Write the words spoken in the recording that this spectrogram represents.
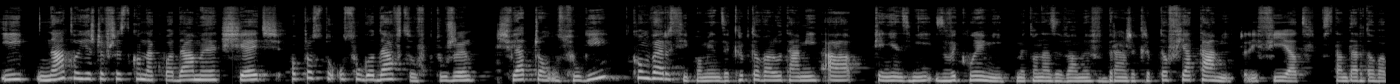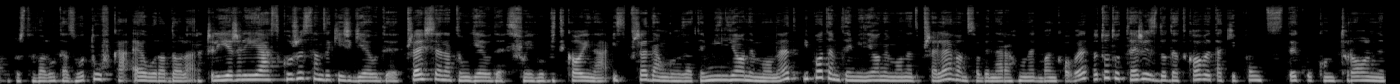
I na to jeszcze wszystko nakładamy sieć po prostu usługodawców, którzy świadczą usługi konwersji pomiędzy kryptowalutami a pieniędzmi zwykłymi. My to nazywamy w branży krypto fiatami, czyli fiat, standardowa po prostu waluta, złotówka, euro, dolar. Czyli jeżeli ja skorzystam z jakiejś giełdy, prześlę na tą giełdę swojego bitcoina i sprzedam go za te miliony monet i potem te miliony monet przelewam sobie na rachunek bankowy, no to to też jest dodatkowy taki punkt styku kontrolny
